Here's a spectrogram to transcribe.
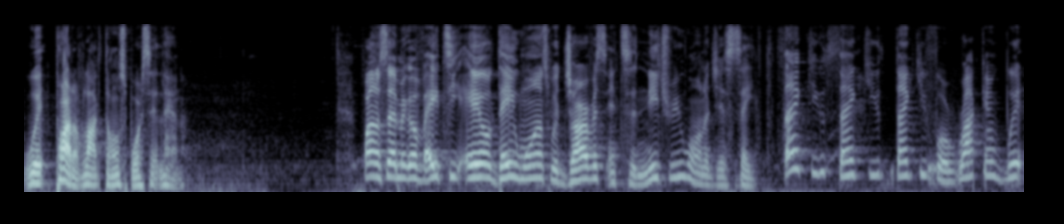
with part of Locked On Sports Atlanta. Final segment of ATL Day Ones with Jarvis and Tenitra. We want to just say thank you, thank you, thank you for rocking with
